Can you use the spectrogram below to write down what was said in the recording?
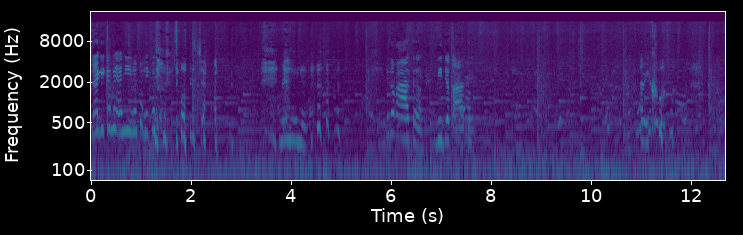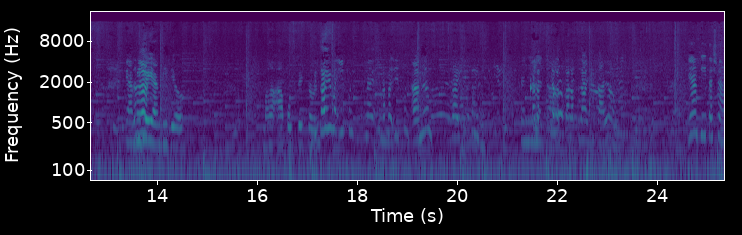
Lagi kami anino sa likod ng Georgia. May mumu. Ate. Video to ate. Aray ko. Yan, video yan, video. Mga apple pickers. Hindi tayo maipon, na, nakaipon. Ano yun? Kalat, daw. kalat, kalat lagi tayo. Yan, kita siya.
